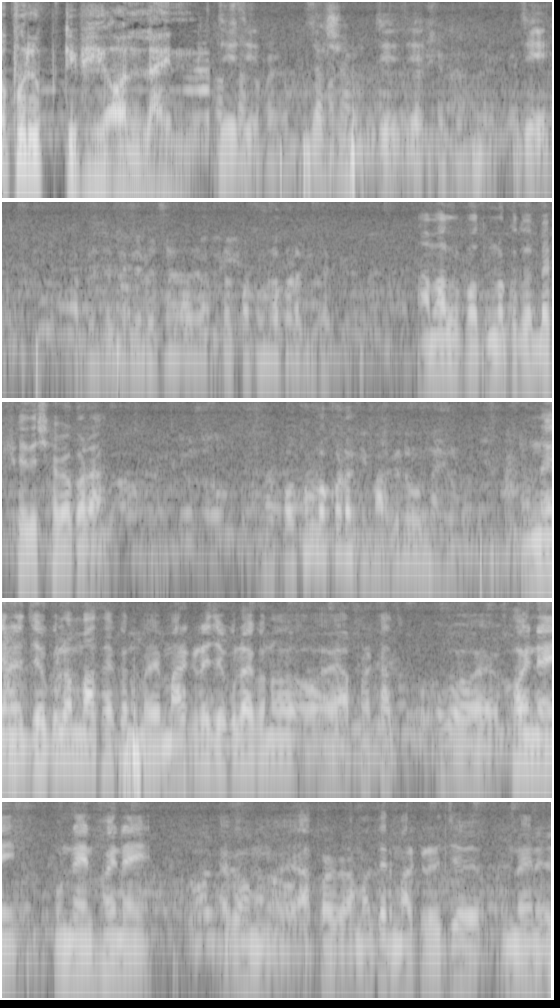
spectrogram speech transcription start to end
অপরূপ টিভি অনলাইন। জি জি। জি জি। জি। আমার প্রথম লক্ষ্য তো ব্যবসায়ীদের সেবা করা। প্রথম লক্ষ্যটা কি মার্কেটের উন্নয়ন উন্নয়নে যেগুলো মাথায় এখন মার্কেটে যেগুলো এখনও আপনার কাজ হয় নাই উন্নয়ন হয় নাই এবং আপনার আমাদের মার্কেটের যে উন্নয়নের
